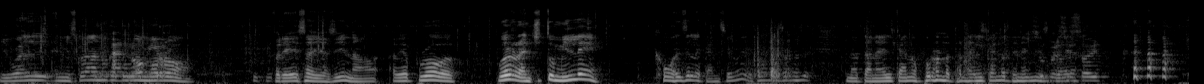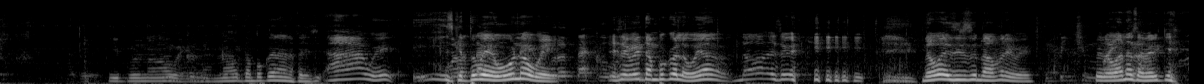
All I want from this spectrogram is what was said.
Igual en mi escuela nunca tuve un morro fresa y así, no. Había puro, puro ranchito humilde. ¿Cómo dice la canción, güey? ¿Cómo se llama ese? Natanael Cano, puro Natanael Cano tenía en mi Super sí soy. Y pues no, güey. o sea, No, tampoco eran felices. Ah, güey. Es que tuve uno, güey. Ese güey tampoco lo voy a. No, ese güey. No voy a decir su nombre, güey. Un pinche Pero van a saber quién.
